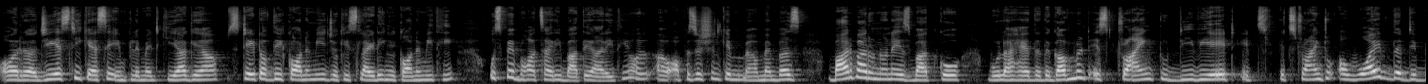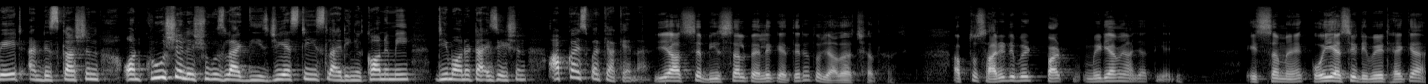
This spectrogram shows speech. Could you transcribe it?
और जीएसटी कैसे इम्प्लीमेंट किया गया स्टेट ऑफ़ द इकोनॉमी जो कि स्लाइडिंग इकोनॉमी थी, उस पर बहुत सारी बातें आ रही थी और अपोजिशन के मेंबर्स बार बार उन्होंने इस बात को बोला है that the government is trying to deviate it's it's trying to avoid the debate and discussion on crucial issues like these GST sliding economy demonetization आपका इस पर क्या कहना है? ये आज से बीस साल पहले कहते ना तो ज़्यादा अच्छा था। अब तो सारी डिबेट मीडिया में आ जाती है जी। इस समय कोई ऐसी डिबेट है क्या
